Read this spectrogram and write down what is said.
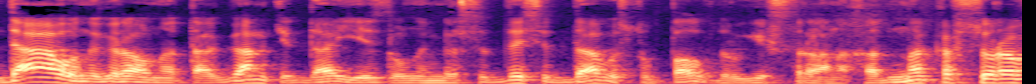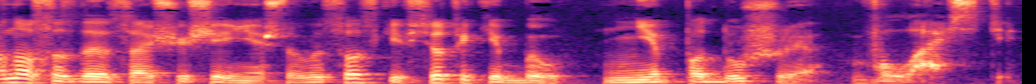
Да, он играл на Таганке, да, ездил на Мерседесе, да, выступал в других странах. Однако все равно создается ощущение, что Высоцкий все-таки был не по душе власти.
